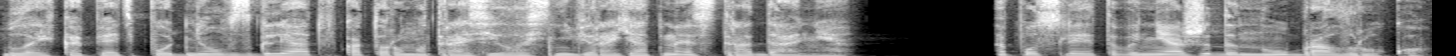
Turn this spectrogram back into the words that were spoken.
Блейк опять поднял взгляд, в котором отразилось невероятное страдание. А после этого неожиданно убрал руку.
